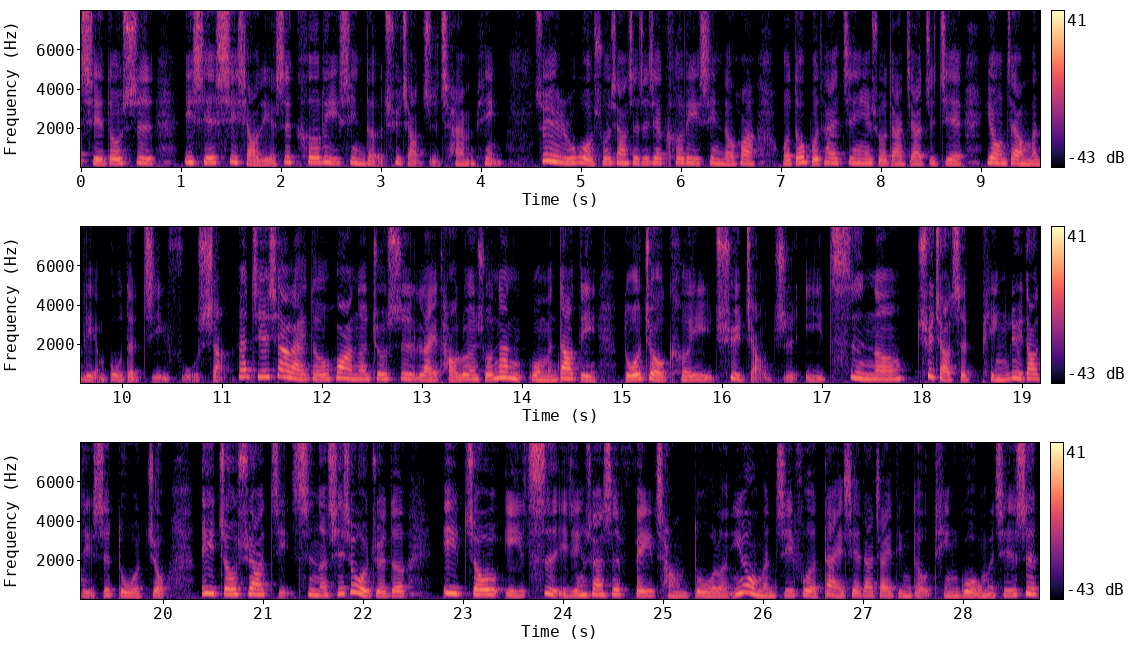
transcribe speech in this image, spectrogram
其实都是一些细小的，也是颗粒性的去角质产品。所以如果说像是这些颗粒性的话，我都不太建议说大家直接用在我们脸部的肌肤上。那接下来的话呢，就是来讨论说，那我们到底多久可以去角质一次呢？去角质频率到底是多久？一周需要几次呢？其实我觉得。一周一次已经算是非常多了，因为我们肌肤的代谢，大家一定都有听过，我们其实是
